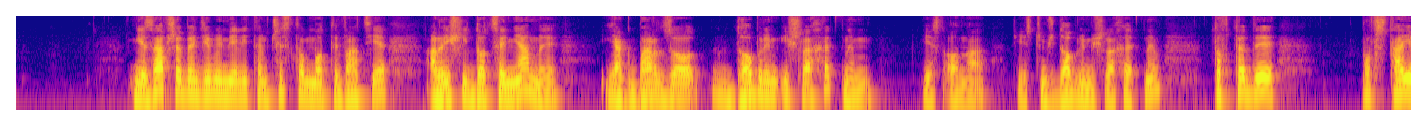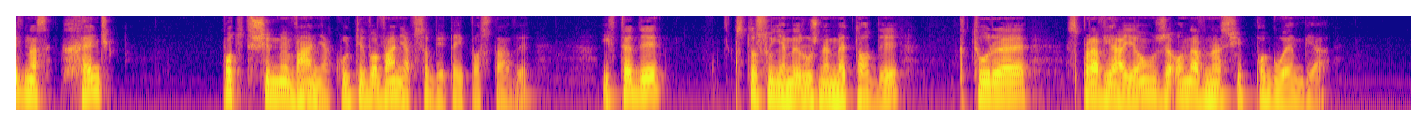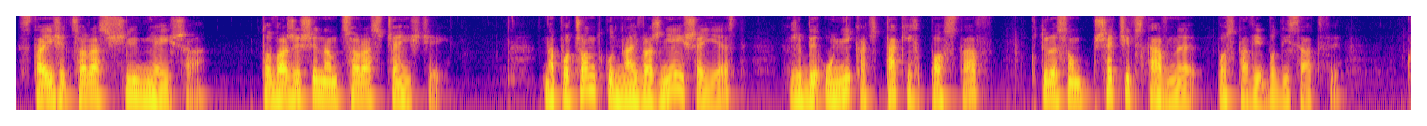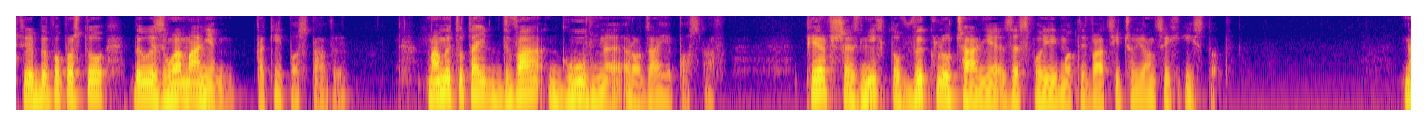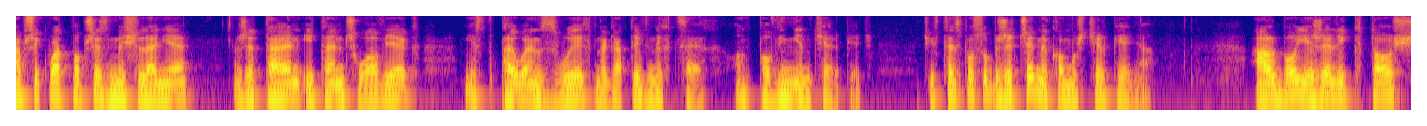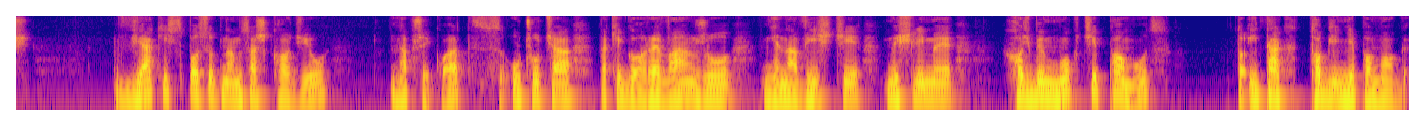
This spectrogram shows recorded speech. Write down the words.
Nie zawsze będziemy mieli tę czystą motywację, ale jeśli doceniamy, jak bardzo dobrym i szlachetnym jest ona, jest czymś dobrym i szlachetnym, to wtedy powstaje w nas chęć podtrzymywania, kultywowania w sobie tej postawy. I wtedy stosujemy różne metody, które sprawiają, że ona w nas się pogłębia, staje się coraz silniejsza, towarzyszy nam coraz częściej. Na początku najważniejsze jest, żeby unikać takich postaw, które są przeciwstawne postawie bodhisattwy, które by po prostu były złamaniem takiej postawy. Mamy tutaj dwa główne rodzaje postaw. Pierwsze z nich to wykluczanie ze swojej motywacji czujących istot. Na przykład poprzez myślenie, że ten i ten człowiek jest pełen złych, negatywnych cech on powinien cierpieć. Czyli w ten sposób życzymy komuś cierpienia. Albo jeżeli ktoś w jakiś sposób nam zaszkodził, na przykład z uczucia takiego rewanżu, nienawiści, myślimy, choćbym mógł ci pomóc, to i tak tobie nie pomogę.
